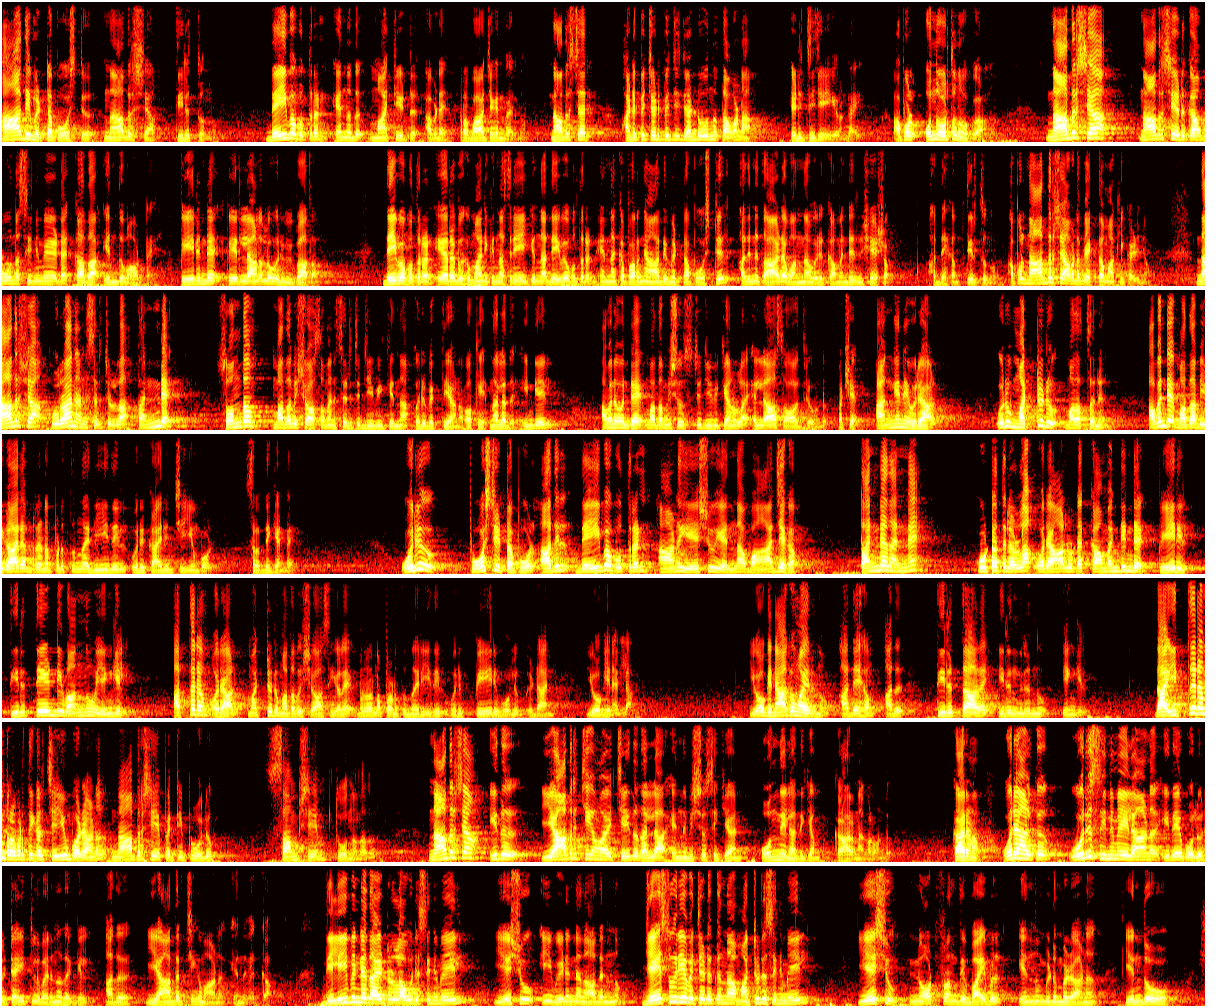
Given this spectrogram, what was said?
ആദ്യമിട്ട പോസ്റ്റ് നാദൃശ തിരുത്തുന്നു. ദൈവപുത്രൻ എന്നത് മാറ്റിയിട്ട് അവിടെ പ്രവാചകൻ വരുന്നു. നാദൃശ അടുപ്പിച്ചടുപ്പിച്ച് രണ്ട് മൂന്ന് തവണ എഡിറ്റ് ചെയ്യുകയുണ്ടായി. അപ്പോൾ ഒന്ന് ഓർത്ത് നോക്കുക. നാദൃശ നാദൃശ എടുക്കാൻ പോകുന്ന സിനിമയുടെ കഥ എന്തുമാവട്ടെ? പേരിന്റെ പേരിലാണല്ലോ ഒരു വിവാദം. ദൈവപുത്രൻ ഏറെ ബഹുമാനിക്കുന്ന സ്നേഹിക്കുന്ന ദൈവപുത്രൻ എന്നൊക്കെ പറഞ്ഞ് ആദ്യം ഇട്ട പോസ്റ്റ് അതിന് താഴെ വന്ന ഒരു കമന്റിന് ശേഷം അദ്ദേഹം തിരുത്തുന്നു. അപ്പോൾ നാദൃശ അവിടെ വ്യക്തമാക്കി കഴിഞ്ഞു. നാദൃശ ഖുറാൻ അനുസരിച്ചുള്ള തന്റെ സ്വന്തം മതവിശ്വാസം അനുസരിച്ച് ജീവിക്കുന്ന ഒരു വ്യക്തിയാണ്. ഓക്കെ നല്ലത്. ഇന്ത്യയിൽ അവനവന്റെ മതം വിശ്വസിച്ച് ജീവിക്കാനുള്ള എല്ലാ സ്വാതന്ത്ര്യമുണ്ട് പക്ഷേ അങ്ങനെ ഒരാൾ ഒരു മറ്റൊരു മതത്തിന് അവന്റെ മതവികാരം വ്രണപ്പെടുത്തുന്ന രീതിയിൽ ഒരു കാര്യം ചെയ്യുമ്പോൾ ശ്രദ്ധിക്കണ്ടേ? ഒരു പോസ്റ്റ് ഇട്ടപ്പോൾ അതിൽ ദൈവപുത്രൻ ആണ് യേശു എന്ന വാചകം തന്റെ തന്നെ കൂട്ടത്തിലുള്ള ഒരാളുടെ കമന്റിന്റെ പേരിൽ തിരുത്തേണ്ടി വന്നു എങ്കിൽ അത്തരം ഒരാൾ മറ്റൊരു മതവിശ്വാസികളെ വ്രണപ്പെടുത്തുന്ന രീതിയിൽ ഒരു പേര് പോലും ഇടാൻ യോഗ്യനല്ല. യോഗ്യനാകുമായിരുന്നു അദ്ദേഹം അത് തിരുത്താതെ ഇരുന്നിരുന്നു എങ്കിൽ. ദാ ഇത്തരം പ്രവൃത്തികൾ ചെയ്യുമ്പോഴാണ് നാദൃശയെപ്പറ്റി പോലും സംശയം തോന്നുന്നത്. നാദൃശ ഇത് യാദൃച്ഛികമായി ചെയ്തതല്ല എന്ന് വിശ്വസിക്കാൻ ഒന്നിലധികം കാരണങ്ങളുണ്ട്. കാരണം ഒരാൾക്ക് ഒരു സിനിമയിലാണ് ഇതേപോലൊരു ടൈറ്റിൽ വരുന്നതെങ്കിൽ അത് യാദർച്ഛികമാണ് എന്ന് വെക്കാം. ദിലീപിന്റെതായിട്ടുള്ള ഒരു സിനിമയിൽ യേശു ഈ വീടിന്റെ നാഥനെന്നും ജയസൂര്യ വെച്ചെടുക്കുന്ന മറ്റൊരു സിനിമയിൽ Yesu not from the Bible എന്നും വിടുമ്പോഴാണ് എന്തോ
